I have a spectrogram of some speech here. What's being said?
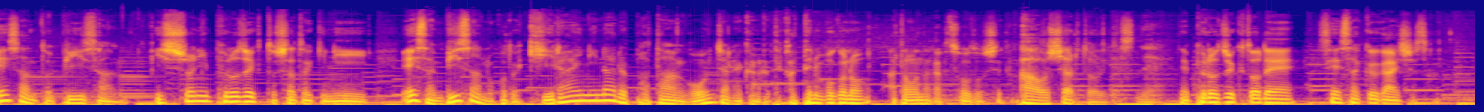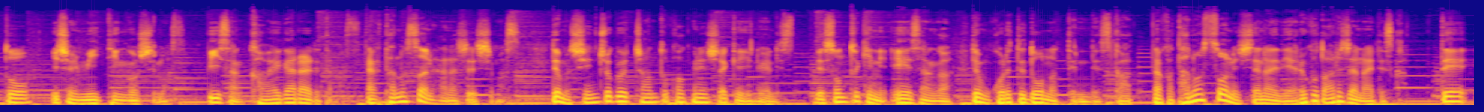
A さんと B さん一緒にプロジェクトした時に A さん B さんのこと嫌いになるパターンが多いんじゃないかなって勝手に僕の頭の中で想像してた。あおっしゃる通りですね。でプロジェクトで制作会社さんと一緒にミーティングをしてます。B さん可愛がられてます。なんか楽しそうに話してます。でも進捗ちゃんと確認しなきゃいけないです。でその時に A さんがでもこれってどうなってるんですかなんか？楽しそうにしてないでやることあるじゃないですかって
